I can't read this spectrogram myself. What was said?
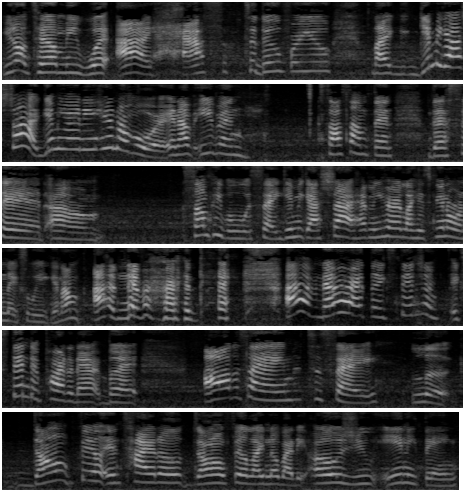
You don't tell me what i have to do for you. Like give me got shot. Give me ain't even here no more. And i've even saw something that said um some people would say Gimme got shot. Haven't you heard like his funeral next week? And i'm i have never heard that. I have never heard the extension extended part of that but all the same to say, look, don't feel entitled, don't feel like nobody owes you anything.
